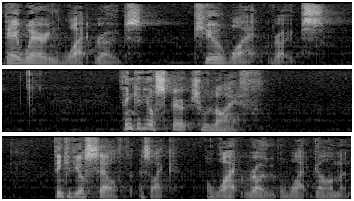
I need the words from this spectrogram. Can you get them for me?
they're wearing white robes, pure white robes. Think of your spiritual life. Think of yourself as like a white robe, a white garment.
